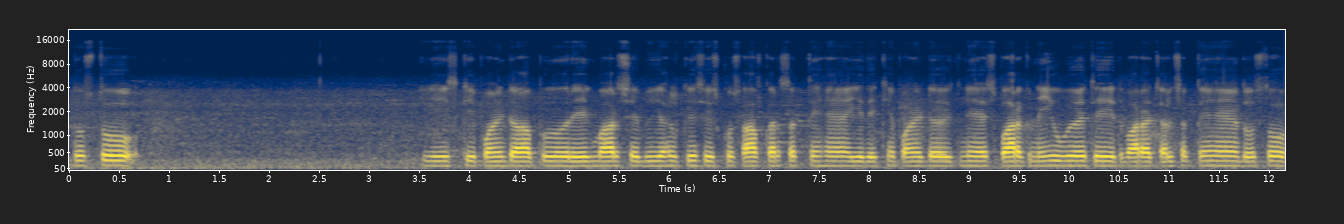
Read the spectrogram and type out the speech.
दोस्तों, ये इसके पॉइंट आप रेग मार से भी हल्के से इसको साफ़ कर सकते हैं। ये देखें, पॉइंट इतने स्पार्क नहीं हुए थे दोबारा चल सकते हैं दोस्तों,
